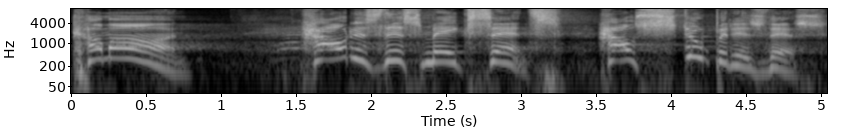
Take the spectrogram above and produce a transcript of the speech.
Come on. How does this make sense? How stupid is this?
